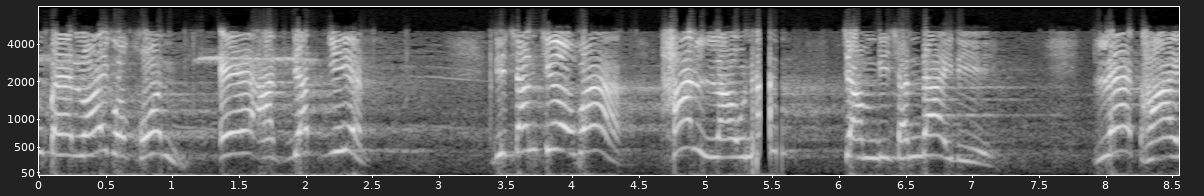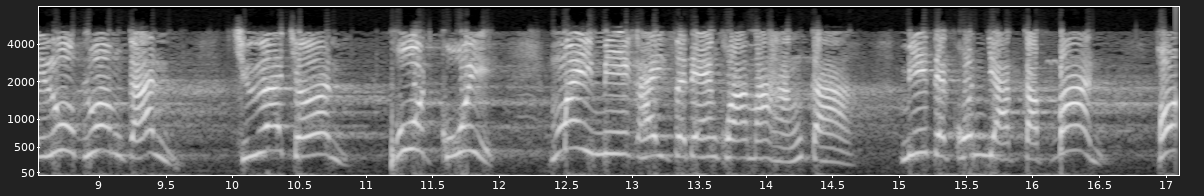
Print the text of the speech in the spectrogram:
2,800 กว่าคน แออัดยัดเยียด ดิฉันเชื่อว่าท่านเหล่านั้นจำดิฉันได้ดี และถ่ายรูปร่วมกัน เชื้อเชิญ พูดคุย ไม่มีใครแสดงความอาหังกา มีแต่คนอยากกลับบ้าน เพราะ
